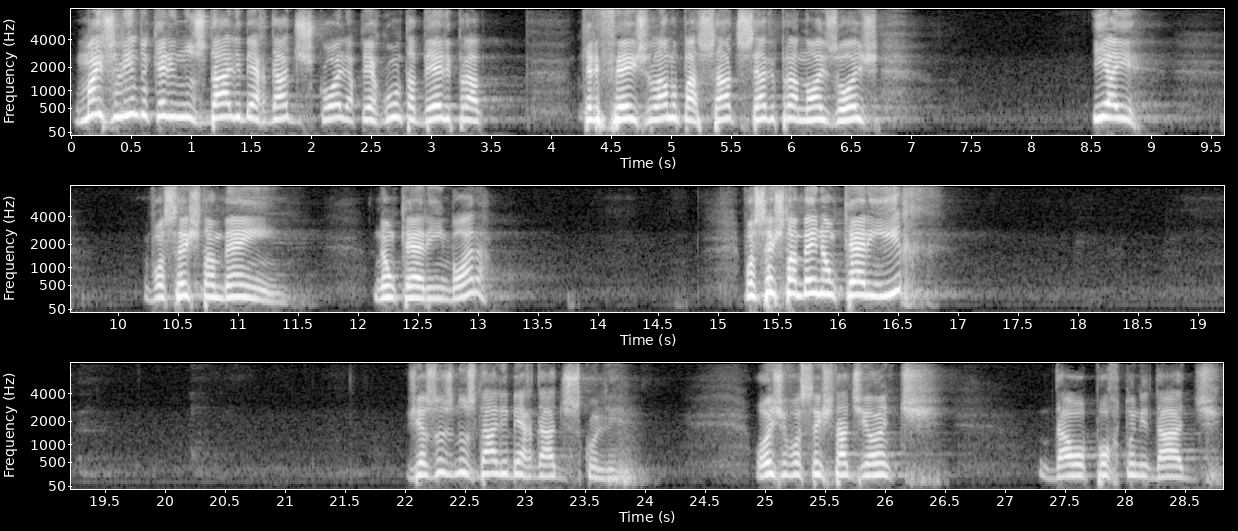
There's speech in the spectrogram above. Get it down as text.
O mais lindo que Ele nos dá a liberdade de escolha. A pergunta dele para que ele fez lá no passado serve para nós hoje. E aí? Vocês também não querem ir embora? Vocês também não querem ir? Jesus nos dá a liberdade de escolher. Hoje você está diante da oportunidade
